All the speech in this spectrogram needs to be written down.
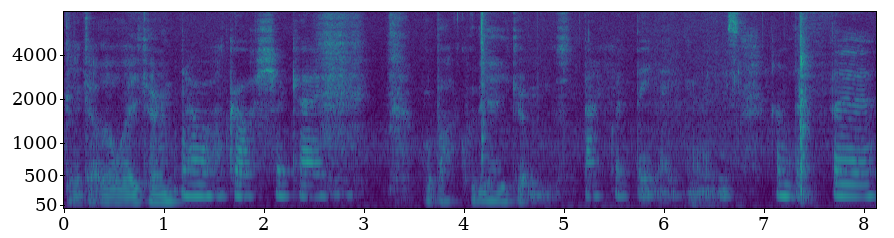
Gonna get a little acorn. Oh gosh, okay. We're back with the acorns. Back with the acorns and the fur.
